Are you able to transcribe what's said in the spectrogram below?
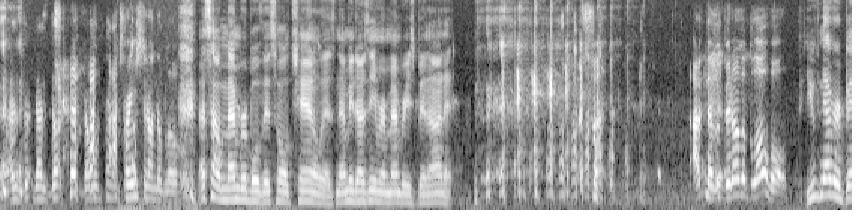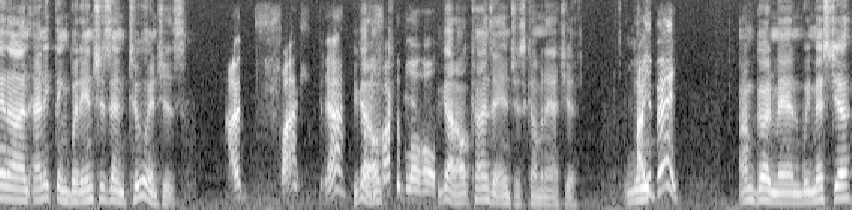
That's, that's du- double penetration on the blowhole. That's how memorable this whole channel is. Nemi doesn't even remember he's been on it. I've never been on the blowhole. You've never been on anything but inches and two inches. I fuck yeah. You got all- fuck the blowhole. You got all kinds of inches coming at you. How you been? I'm good, man. We missed you.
